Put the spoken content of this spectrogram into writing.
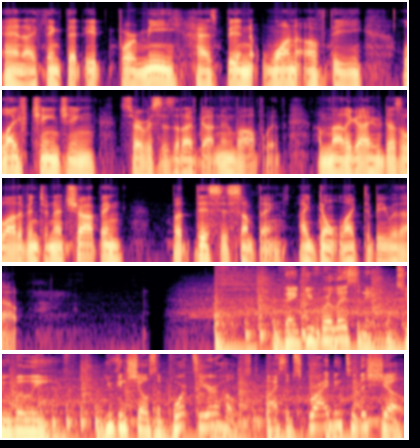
and I think that it, for me, has been one of the life changing services that I've gotten involved with. I'm not a guy who does a lot of internet shopping, but this is something I don't like to be without. Thank you for listening to Bleav. You can show support to your host by subscribing to the show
